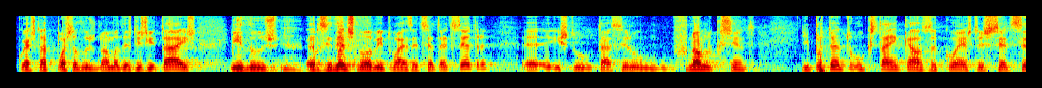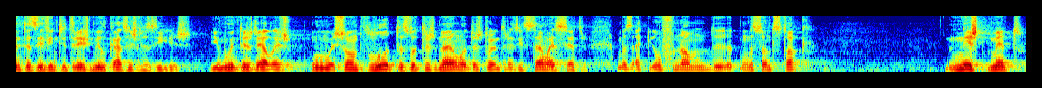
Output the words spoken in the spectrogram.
Com esta aposta dos nómadas digitais e dos residentes não habituais, etc., etc., eh, isto está a ser um fenómeno crescente. E, portanto, o que está em causa com estas 723 mil casas vazias, e muitas delas, umas são devolutas, outras não, outras estão em transição, etc. Mas há aqui um fenómeno de acumulação de estoque. Neste momento,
